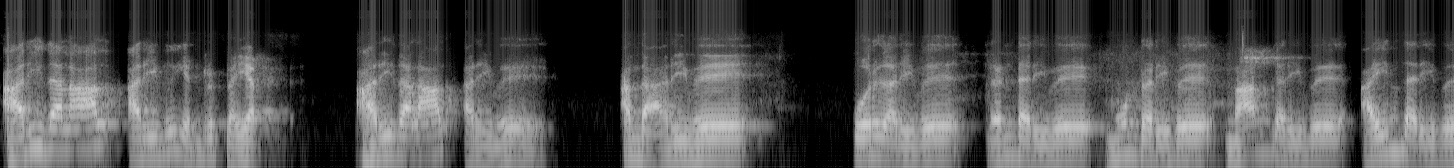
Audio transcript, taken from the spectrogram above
அறிதலால் அறிவு என்று பெயர். அறிதலால் அறிவு. அந்த அறிவு ஒரு அறிவு ரெண்டறிவு மூன்றறிவு நான்கறிவு ஐந்தறிவு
